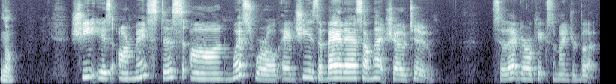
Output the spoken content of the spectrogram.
No. She is Armistice on Westworld, and she is a badass on that show too. So that girl kicks some major butt.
